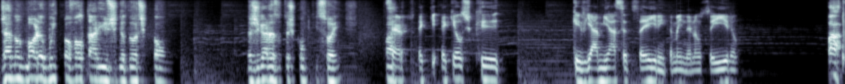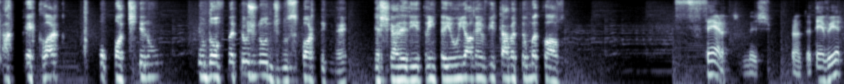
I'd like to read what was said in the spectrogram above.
já não demora muito para voltarem os jogadores que estão a jogar as outras competições. Certo, aqueles que, que havia ameaça de saírem também ainda não saíram. Pá, é claro que podes ter um, um novo Mateus Nunes no Sporting, né? É chegar a dia 31 e alguém vir cá bater uma cláusula. Certo, mas pronto, até ver.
